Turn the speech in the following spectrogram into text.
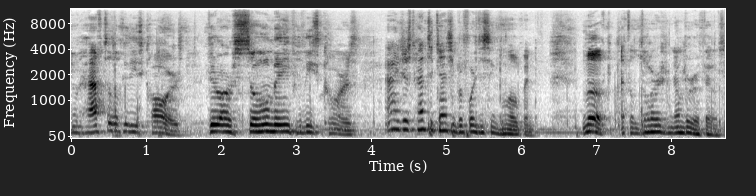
You have to look at these cars. There are so many police cars, and I just had to catch it before the signal opened. Look at the large number of those.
